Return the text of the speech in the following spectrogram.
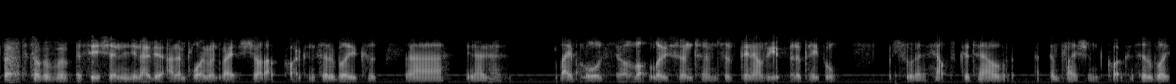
first talk of a recession, you know, the unemployment rate shot up quite considerably because uh, you know the labour laws are a lot looser in terms of being able to get rid of people, sort of helped curtail inflation quite considerably.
